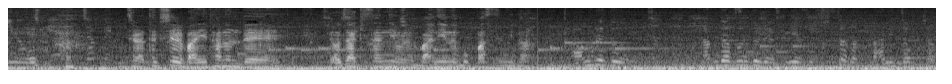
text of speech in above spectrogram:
예. 제가 택시를 많이 타는데 여자 기사님을 많이는 못 봤습니다. 아무래도 남자분들에 비해서 숫자가 많이 적죠.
